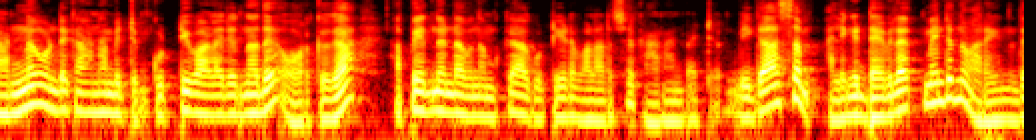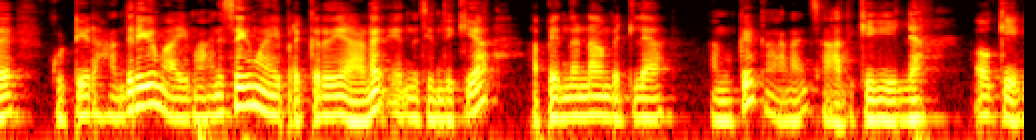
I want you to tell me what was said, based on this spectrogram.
കണ്ണുകൊണ്ട് കാണാൻ പറ്റും. കുട്ടി വളരുന്നത് ഓർക്കുക. അപ്പോൾ എന്തുണ്ടാവും? നമുക്ക് ആ കുട്ടിയുടെ വളർച്ച കാണാൻ പറ്റും. വികാസം അല്ലെങ്കിൽ ഡെവലപ്മെന്റ് എന്ന് പറയുന്നത് കുട്ടിയുടെ ആന്തരികമായി മാനസികമായ പ്രക്രിയയാണ് എന്ന് ചിന്തിക്കുക. അപ്പോൾ എന്തുണ്ടാവാൻ പറ്റില്ല? നമുക്ക് കാണാൻ സാധിക്കുകയില്ല. ഓക്കെ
